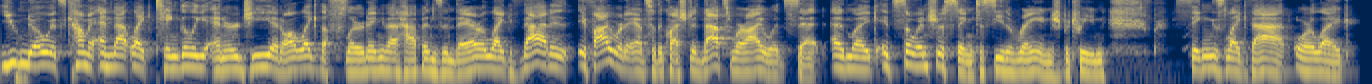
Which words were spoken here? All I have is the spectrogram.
you know it's coming and that like tingly energy and all like the flirting that happens in there, like that is if I were to answer the question, that's where I would sit. And like it's so interesting to see the range between things like that or like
